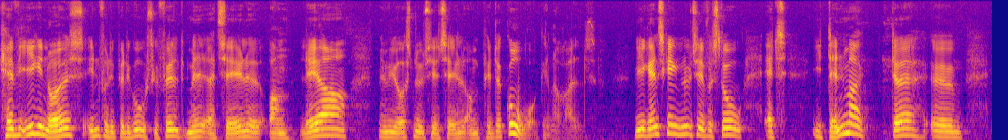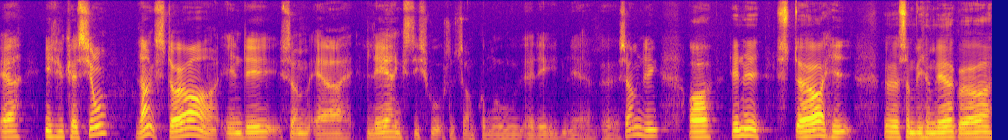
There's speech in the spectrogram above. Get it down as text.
kan vi ikke nøjes inden for det pædagogiske felt med at tale om lærere, men vi er også nødt til at tale om pædagoger generelt. Vi er ganske enkelt nødt til at forstå, at i Danmark, der øh, er education langt større end det, som er læringsdiskursen, som kommer ud af det i den her øh, sammenhæng. Og denne størrehed, øh, som vi har med at gøre,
